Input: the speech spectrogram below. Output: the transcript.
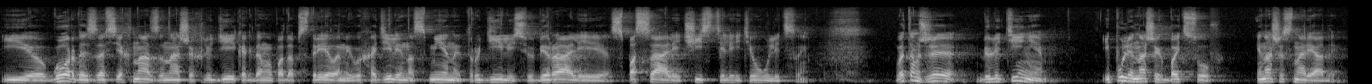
и гордость за всех нас, за наших людей, когда мы под обстрелами выходили на смены, трудились, убирали, спасали, чистили эти улицы. В этом же бюллетене и пули наших бойцов, и наши снаряды –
